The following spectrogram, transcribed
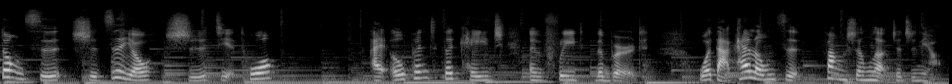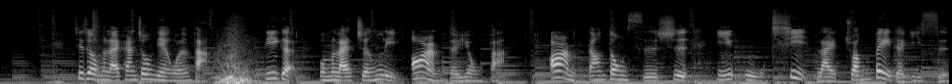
动词，使自由，使解脱。I opened the cage and freed the bird. 我打开笼子，放生了这只鸟。接着我们来看重点文法。第一个，我们来整理 arm 的用法。Arm 当动词是以武器来装备的意思，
